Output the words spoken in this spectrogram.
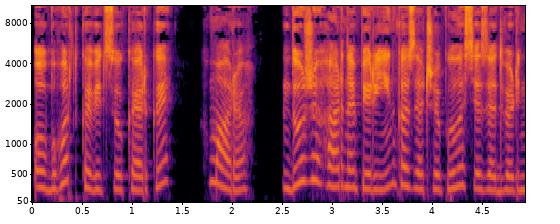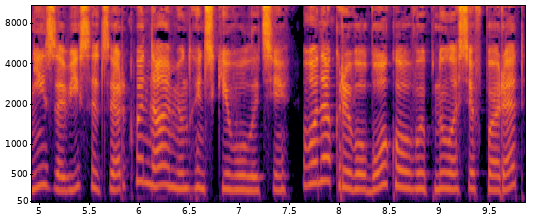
обгортка від цукерки, хмара. Дуже гарна пір'їнка зачепилася за дверні завіси церкви на Мюнхенській вулиці. Вона кривобоко випнулася вперед,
